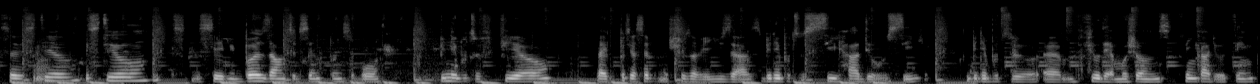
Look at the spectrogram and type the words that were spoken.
So it's still it's still the same. It boils down to the same principle. Being able to feel like put yourself in the shoes of your users, being able to see how they will see, being able to um, feel their emotions, think how they will think,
